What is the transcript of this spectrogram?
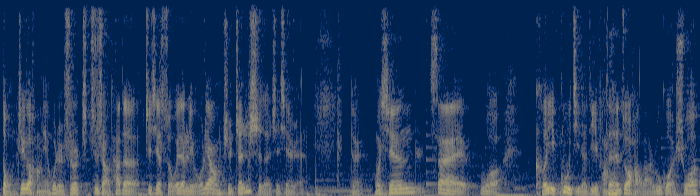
懂这个行业，或者说至少他的这些所谓的流量是真实的这些人。对我先在我可以顾及的地方先做好吧。如果说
